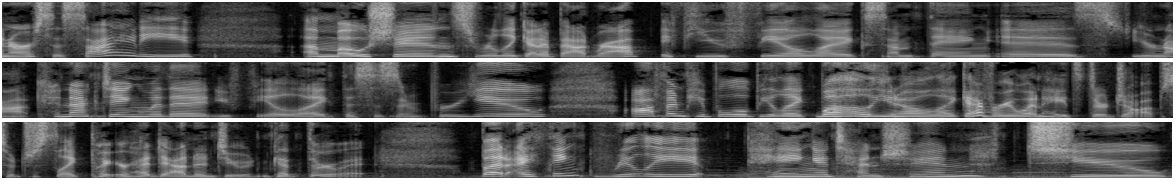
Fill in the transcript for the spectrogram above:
in our society, emotions really get a bad rap. If you feel like something is, you're not connecting with it, you feel like this isn't for you, often people will be like, well, you know, like everyone hates their job. So just like put your head down and do it and get through it. But I think really paying attention to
